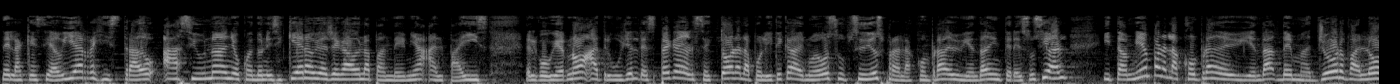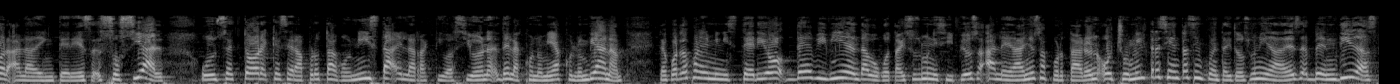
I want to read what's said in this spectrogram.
de la que se había registrado hace un año, cuando ni siquiera había llegado la pandemia al país. El gobierno atribuye el despegue del sector a la política de nuevos subsidios para la compra de vivienda de interés social y también para la compra de vivienda de mayor valor a la de interés social. Un sector que será protagonista en la reactivación de la economía colombiana. De acuerdo con el Ministerio de Vivienda, Bogotá y sus municipios aledaños aportaron 8.352 unidades vendidas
